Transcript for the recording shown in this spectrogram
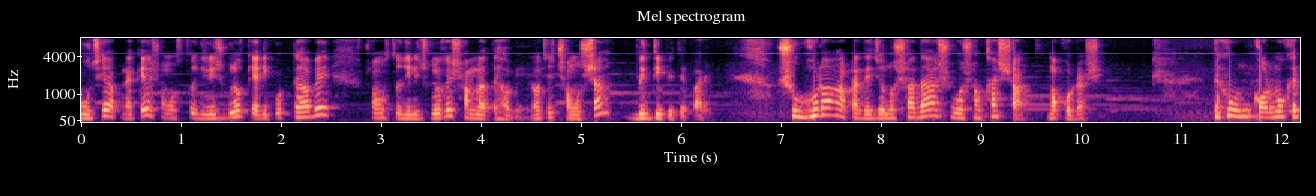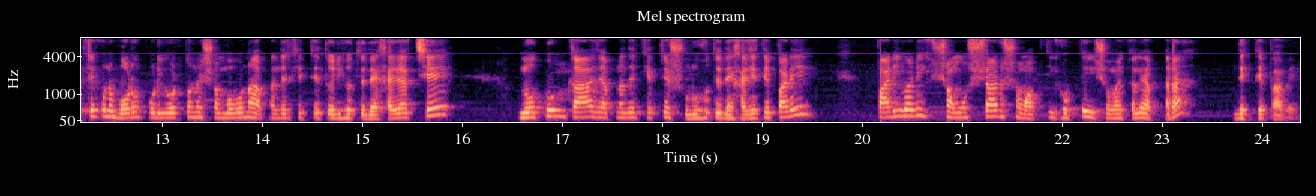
বুঝে আপনাকে সমস্ত জিনিসগুলো ক্যারি করতে হবে, সমস্ত জিনিসগুলোকে সামলাতে হবে। নচেত সমস্যা বৃদ্ধি পেতে পারে। শুভ রং আপনাদের জন্য সাদা, শুভ সংখ্যা সাত, মকর রাশি। দেখুন, কর্মক্ষেত্রে কোনো বড় পরিবর্তনের সম্ভাবনা আপনাদের ক্ষেত্রে তৈরি হতে দেখা যাচ্ছে। নতুন কাজ আপনাদের ক্ষেত্রে শুরু হতে দেখা যেতে পারে। পারিবারিক সমস্যার সমাপ্তি ঘটতে এই সময়কালে আপনারা দেখতে পাবেন।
